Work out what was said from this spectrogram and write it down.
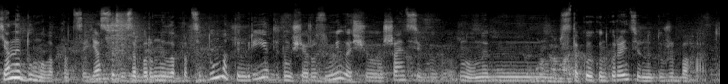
Я не думала про це. Я собі заборонила про це думати, мріяти, тому що я розуміла, що шансів ну не з такою конкуренцією не дуже багато.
